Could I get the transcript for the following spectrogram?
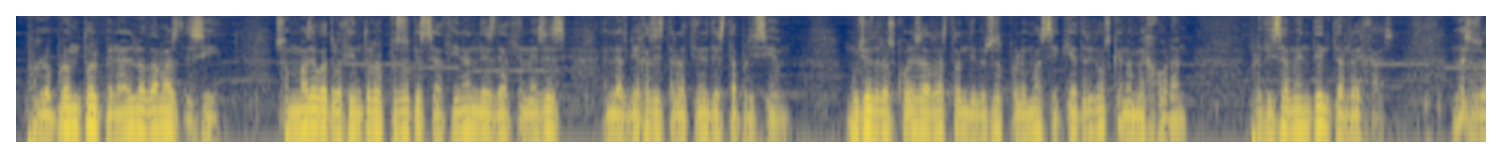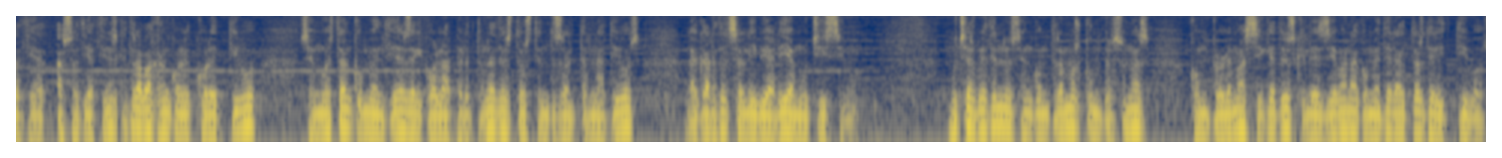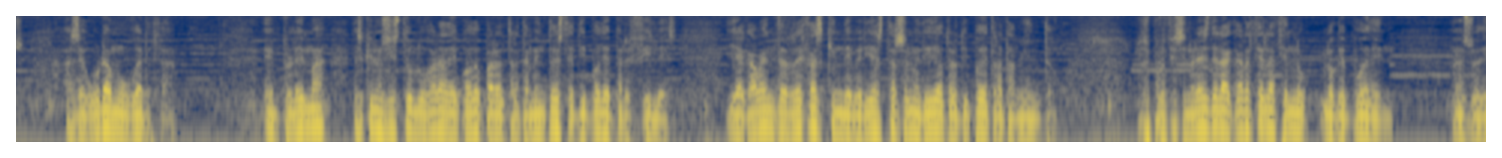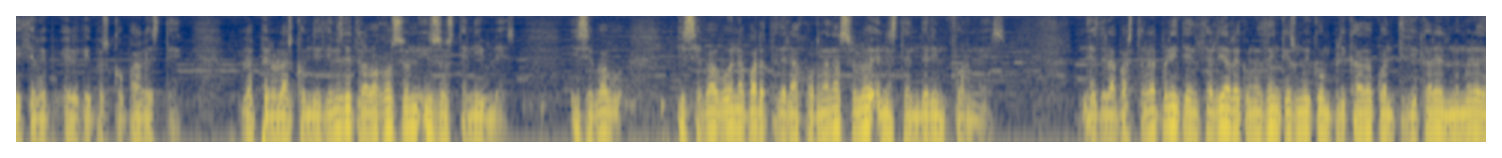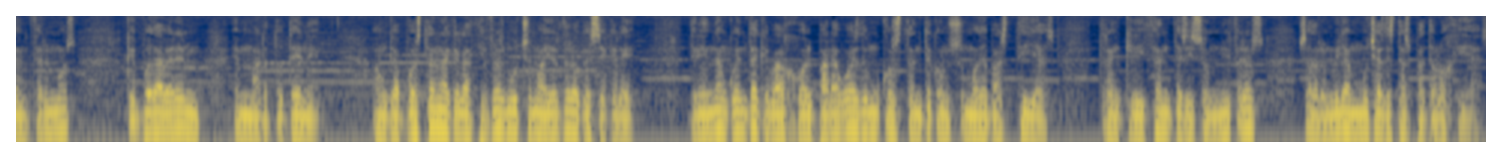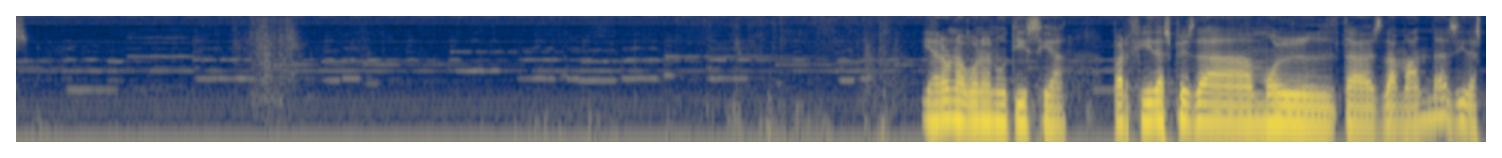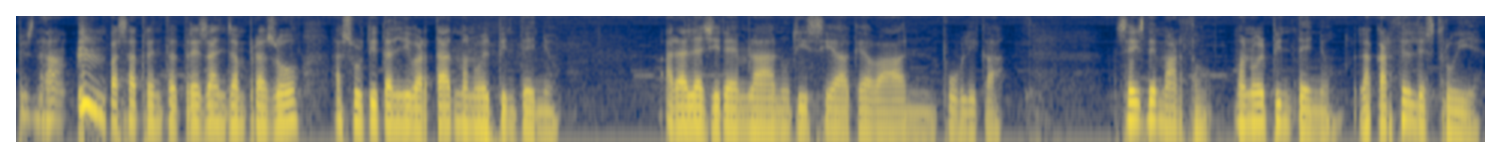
Por lo pronto, el penal no da más de sí. Son más de 400 los presos que se hacinan desde hace meses en las viejas instalaciones de esta prisión, muchos de los cuales arrastran diversos problemas psiquiátricos que no mejoran, precisamente en Terrejas. Las asocia- asociaciones que trabajan con el colectivo se muestran convencidas de que con la apertura de estos centros alternativos la cárcel se aliviaría muchísimo. Muchas veces nos encontramos con personas con problemas psiquiátricos que les llevan a cometer actos delictivos, asegura Muguerza. El problema es que no existe un lugar adecuado para el tratamiento de este tipo de perfiles y acaba entre rejas quien debería estar sometido a otro tipo de tratamiento. Los profesionales de la cárcel hacen lo, que pueden, eso dice el, equipo escopal este, pero las condiciones de trabajo son insostenibles y se, va, y se va buena parte de la jornada solo en extender informes. Desde la pastoral penitenciaria reconocen que es muy complicado cuantificar el número de enfermos que puede haber en, en Martutene, aunque apuestan a que la cifra es mucho mayor de lo que se cree, teniendo en cuenta que bajo el paraguas de un constante consumo de pastillas, tranquilizantes y somníferos se adormilan muchas de estas patologías. I ara una bona notícia. Per fi, després de moltes demandes i després de passar 33 anys en presó, ha sortit en llibertat Manuel Pinteño. Ara llegirem la notícia que van publicar. 6 de marzo. Manuel Pinteño. La cárcel destruye.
